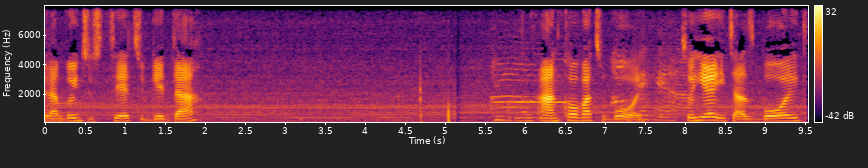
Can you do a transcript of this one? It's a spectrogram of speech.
Then i'm going to stir together and cover to boil. So here it has boiled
